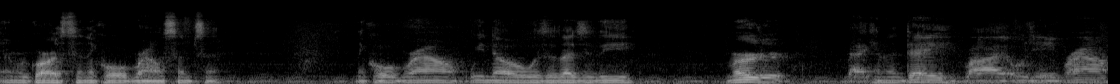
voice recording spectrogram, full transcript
in regards to Nicole Brown Simpson. Nicole Brown, we know, was allegedly murdered back in the day by O.J. Brown.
